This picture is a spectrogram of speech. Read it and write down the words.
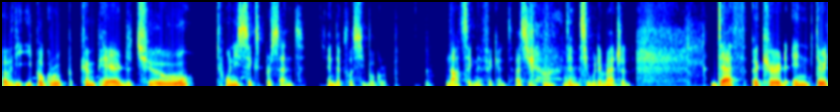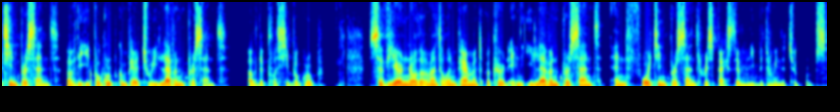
of the EPO group compared to 26% in the placebo group. Not significant, as you, mm-hmm. as you would imagine. Death occurred in 13% of the EPO group compared to 11% of the placebo group. Severe neurodevelopmental impairment occurred in 11% and 14%, respectively, mm-hmm. between the two groups.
